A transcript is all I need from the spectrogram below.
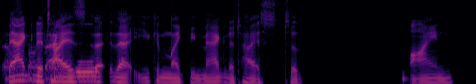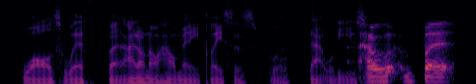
That's not that magnetize cool. that, that you can like be magnetized to mine walls with, but I don't know how many places will that will be useful. How, but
